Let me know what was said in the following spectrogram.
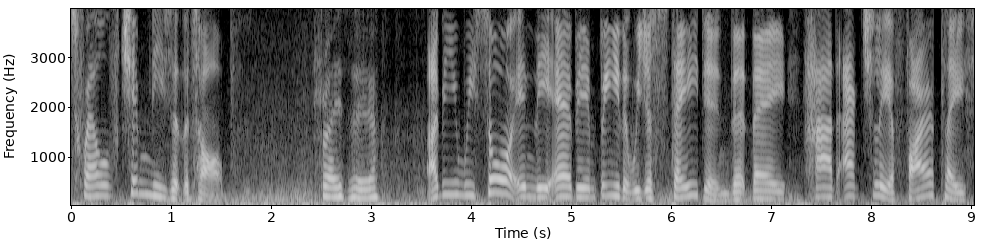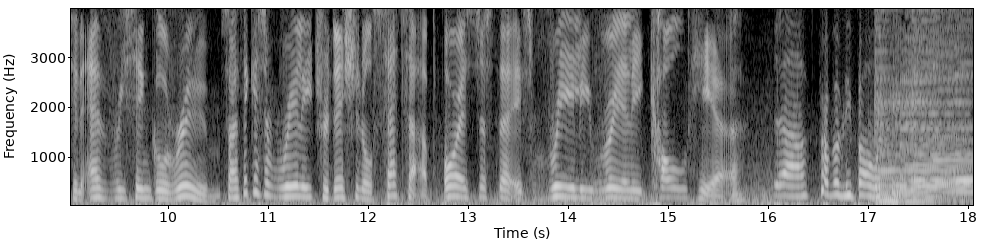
12 chimneys at the top. Crazy. I mean, we saw in the Airbnb that we just stayed in that they had actually a fireplace in every single room. So I think it's a really traditional setup, or it's just that it's really, really cold here. Yeah, probably both.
